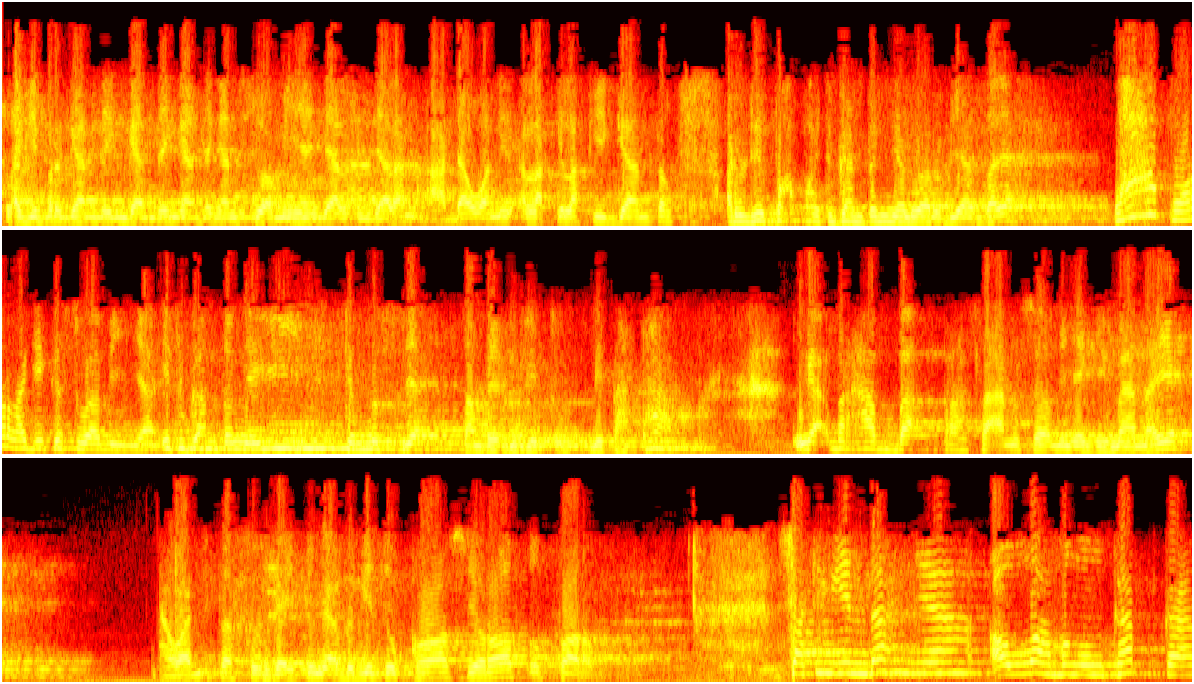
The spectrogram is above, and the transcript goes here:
lagi bergandeng-gandengan dengan suaminya jalan-jalan, ada wanita laki-laki ganteng. Aduh dia papa itu gantengnya luar biasa ya. Lapor lagi ke suaminya, itu gantengnya, ih, gemes ya, sampai begitu ditatap. Enggak berhabak perasaan suaminya gimana ya. Nah wanita surga itu enggak begitu qasiratu tarf. Saking indahnya Allah mengungkapkan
